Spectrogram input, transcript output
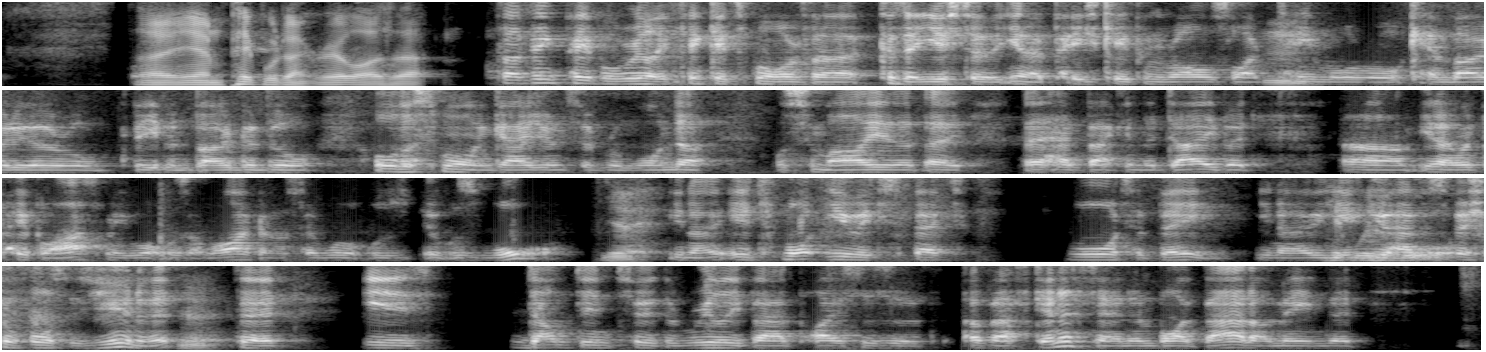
So yeah, and people don't realise that. I think people really think it's more of a because they're used to you know peacekeeping roles like mm. Timor or Cambodia or even Bougainville, all the small engagements of Rwanda or Somalia that they, they had back in the day. But um, you know, when people ask me what was it like, and I said, well, it was it was war. Yeah. You know, it's what you expect war to be. You know, you, you have a special forces unit yeah. that is dumped into the really bad places of, of Afghanistan, and by bad I mean that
